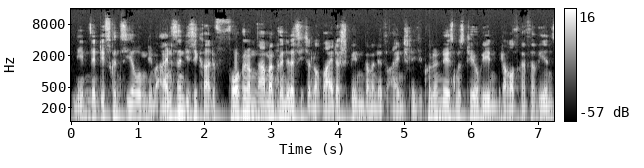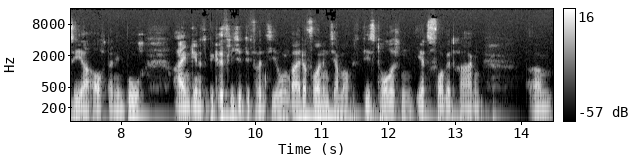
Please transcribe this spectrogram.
neben den Differenzierungen im Einzelnen, die Sie gerade vorgenommen haben, man könnte das sicher noch weiterspinnen, wenn man jetzt einschlägige Kolonialismustheorien, darauf referieren Sie ja auch dann im Buch, eingehen, also begriffliche Differenzierungen weiter vornimmt. Sie haben auch die historischen jetzt vorgetragen. Ähm,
